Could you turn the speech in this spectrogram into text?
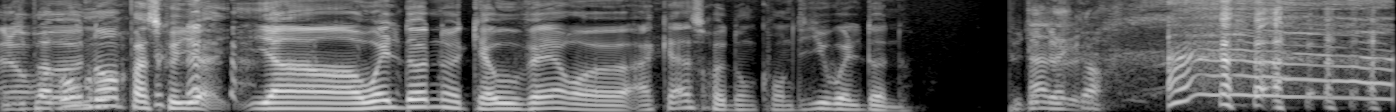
Alors, pas euh, bon, non, parce qu'il y, a- il y a un Weldon qui a ouvert euh, à Castres, donc on dit Weldon. Putain, Ah, d'accord. Ah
